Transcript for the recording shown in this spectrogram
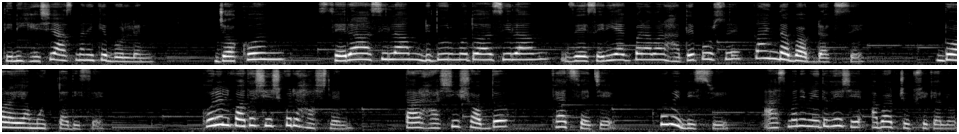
তিনি হেসে আসমানিকে বললেন, যখন সেরা আসিলাম ডিদুর মতো আসিলাম, যে সেরি একবার আমার হাতে পড়ছে, কাইন্দা বাপ ডাকছে, ডরাইয়া মুত্তা দিছে। খলিল কথা শেষ করে হাসলেন। তার হাসির শব্দ ফ্যাচ ফেচে খুবই বিশ্রী। আসমানি মৃদু হেসে আবার চুপসে গেল।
